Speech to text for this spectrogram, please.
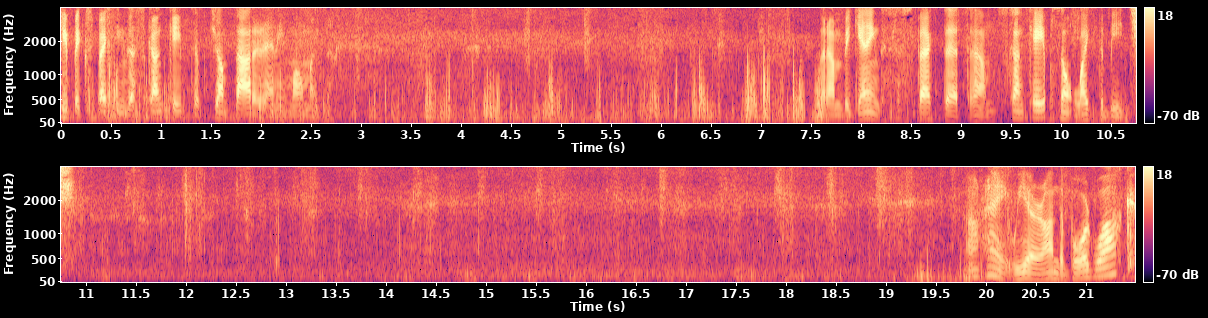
Keep expecting the skunk ape to jump out at any moment. But I'm beginning to suspect that um, skunk apes don't like the beach. All right, we are on the boardwalk.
